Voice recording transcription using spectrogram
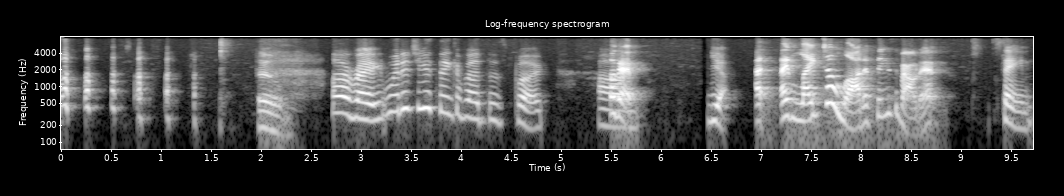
Boom. All right. What did you think about this book? Um, Okay. Yeah, I, I liked a lot of things about it. same.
